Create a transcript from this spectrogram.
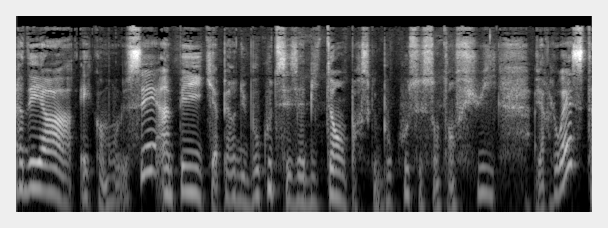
RDA est, comme on le sait, un pays qui a perdu beaucoup de ses habitants parce que beaucoup se sont enfuis vers l'ouest,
